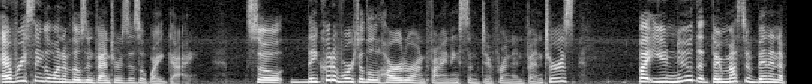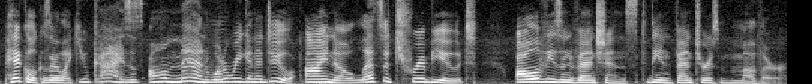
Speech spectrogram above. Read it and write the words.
Every single one of those inventors is a white guy. So they could have worked a little harder on finding some different inventors. But you knew that they must have been in a pickle because they're like, you guys, it's all men. What are we going to do? I know. Let's attribute all of these inventions to the inventor's mother.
